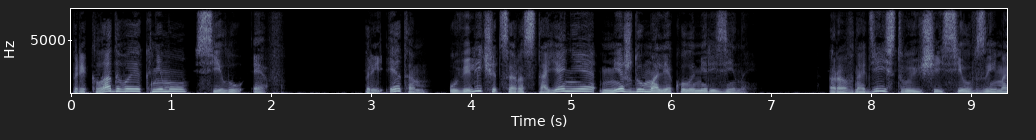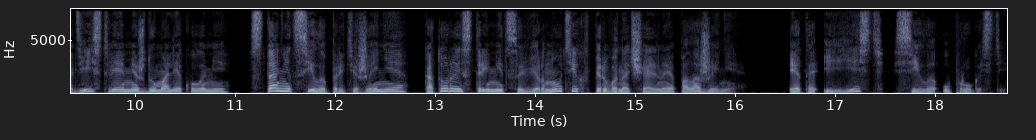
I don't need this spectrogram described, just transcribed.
прикладывая к нему силу F. При этом увеличится расстояние между молекулами резины. Равнодействующей сил взаимодействия между молекулами станет сила притяжения, которая стремится вернуть их в первоначальное положение. Это и есть сила упругости.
